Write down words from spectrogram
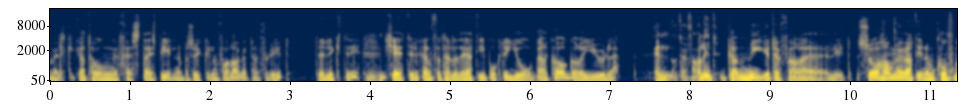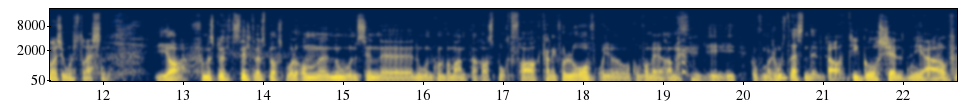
melkekartong festa i spilene på sykkelen for å lage tøffe lyd. Det likte de. Mhm. Kjetil kan fortelle det at de brukte jordbærkorger i hjulet. Enda tøffere lyd. Ga mye tøffere lyd. Så har vi vært innom konfirmasjonsdressen. Ja, for vi stilte vel spørsmålet om eh, noensinne noen konfirmanter har spurt far kan jeg få lov å, å konfirmere meg i, i konfirmasjonsdressen din. Ja, de går sjelden i arv.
